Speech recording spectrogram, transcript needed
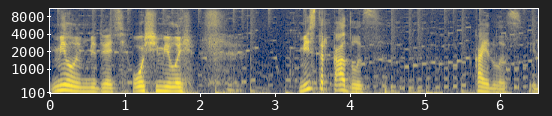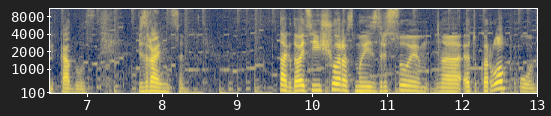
Милый медведь, очень милый. Мистер Кадлес. Кайдлес или Кадлес. Без разницы. Так, давайте еще раз мы изрисуем э, эту коробку.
